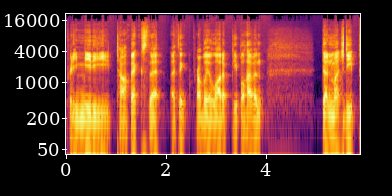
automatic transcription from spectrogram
pretty meaty topics that I think probably a lot of people haven't done much deep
